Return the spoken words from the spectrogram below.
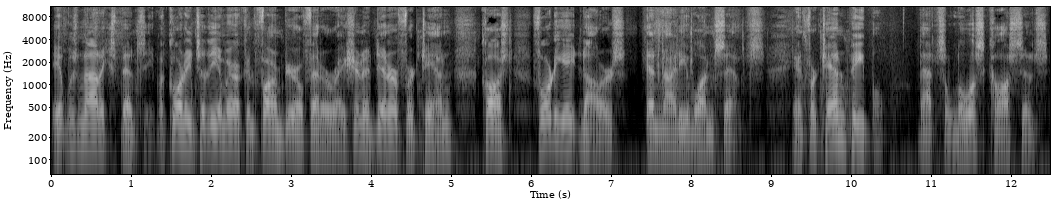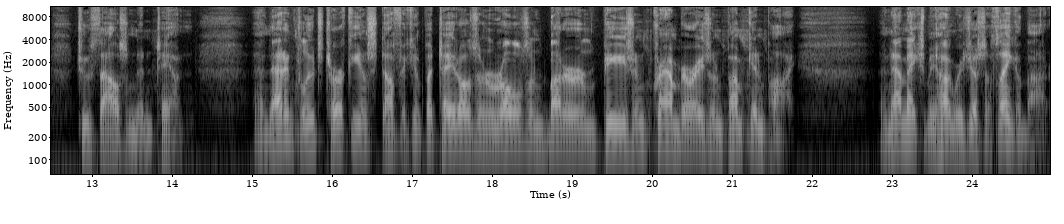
it was not expensive. According to the American Farm Bureau Federation, a dinner for 10 cost $48.91. And for 10 people, that's the lowest cost since 2010 and that includes turkey and stuffing and potatoes and rolls and butter and peas and cranberries and pumpkin pie. And that makes me hungry just to think about it.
